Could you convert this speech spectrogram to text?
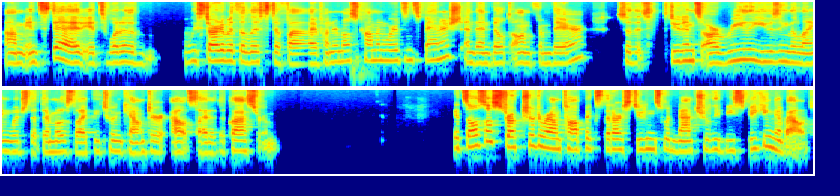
Um, instead, it's what are the, we started with a list of 500 most common words in Spanish and then built on from there so that students are really using the language that they're most likely to encounter outside of the classroom. It's also structured around topics that our students would naturally be speaking about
